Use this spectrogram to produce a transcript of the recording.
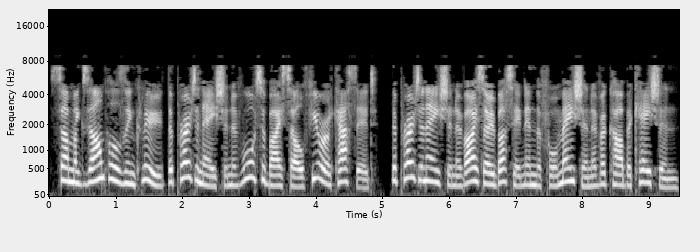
Some examples include the protonation of water by sulfuric acid, the protonation of isobutene in the formation of a carbocation,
